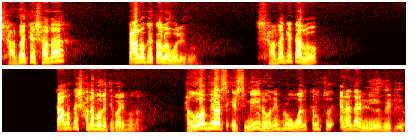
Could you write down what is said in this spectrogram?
সাদাকে সাদা, কালোকে কালো বলিব। সাদাকে কালো, কালোকে সাদা বলিতে পারিব না। Hello viewers it's me Roni bro welcome to another new video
